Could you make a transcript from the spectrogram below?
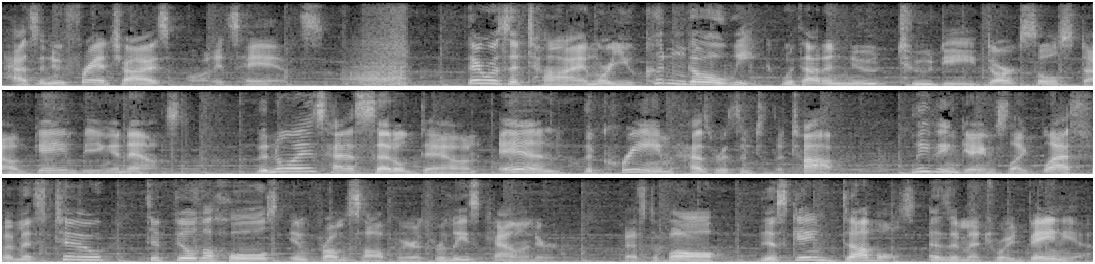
has a new franchise on its hands. There was a time where you couldn't go a week without a new 2D Dark Souls style game being announced. The noise has settled down and the cream has risen to the top. leaving games like Blasphemous 2 to fill the holes in From Software's release calendar. Best of all, this game doubles as a Metroidvania,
